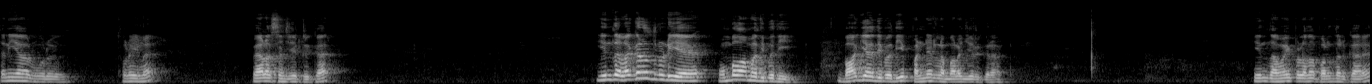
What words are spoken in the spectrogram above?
தனியார் ஒரு துறையில் வேலை செஞ்சிட்ருக்கார். இந்த லக்னத்தினுடைய ஒன்பதாம் அதிபதி பாக்யாதிபதி பன்னெண்டில் மறைஞ்சிருக்கிறார். இந்த அமைப்பில் தான் பிறந்திருக்காரு.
